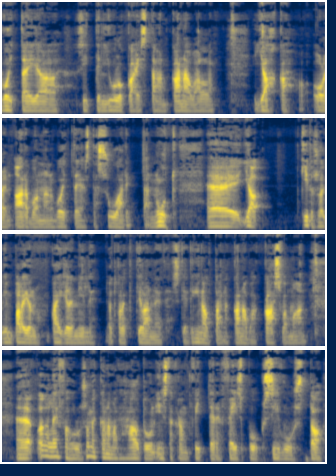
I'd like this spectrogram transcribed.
voittajia sitten julkaistaan kanavalla. jahka olen arvonnan voittajasta suorittanut. Ja kiitos oikein paljon kaikille niille, jotka olette tilanneet. Se tietenkin auttaa aina kanavaa kasvamaan. Ota Leffahullun somekanavat haltuun, Instagram, Twitter, Facebook-sivusto,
